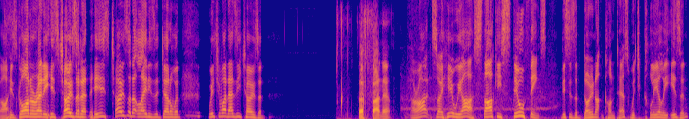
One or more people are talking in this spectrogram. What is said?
Oh, he's gone already. He's chosen it. He's chosen it, ladies and gentlemen. Which one has he chosen? To find out. All right, so here we are. Starkey still thinks this is a donut contest, which clearly isn't.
